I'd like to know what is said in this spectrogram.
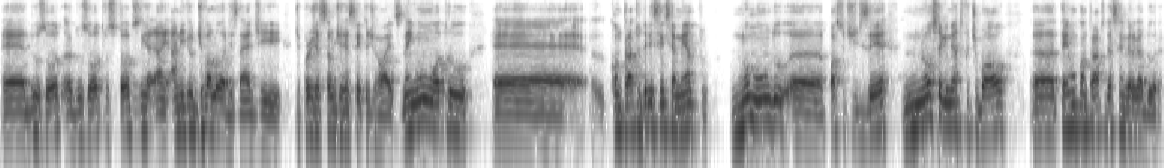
é, dos, dos, outros todos a, a, nível de valores, né, de, de, projeção de receita de royalties. Nenhum outro é, contrato de licenciamento no mundo, uh, posso te dizer, no segmento futebol, uh, tem um contrato dessa envergadura.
